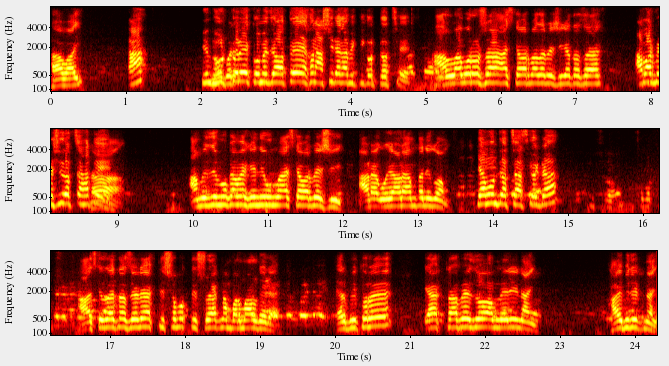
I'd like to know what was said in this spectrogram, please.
হ্যাঁ ভাই। হ্যাঁ কিন্তু হুট করে কমে যাওয়াতে এখন আশি টাকা বিক্রি করতে হচ্ছে। আল্লাহ ভরসা আজকে আবার বাজার বেশি গেছে আবার বেশি যাচ্ছে হাটে? হ্যাঁ। আমি যে মোকামে কিনি অন্য আজকে আবার বেশি। আর ওই আড়া আমদানি কম। কেমন যাচ্ছে আজকে ওইটা? আজকে যাইতেছে এটা একত্রিশশো বত্রিশশো এক নাম্বার মাল যেটা। এর ভিতরে একটা বেজও আপনারই নাই হাইব্রিড নাই।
